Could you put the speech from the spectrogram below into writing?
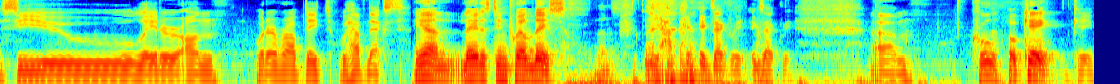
see you later on whatever update we have next. Yeah, latest in 12 days. Yeah, exactly, exactly. Um cool. Okay, Okay.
